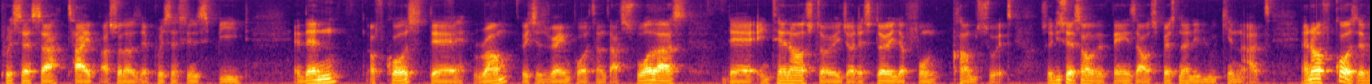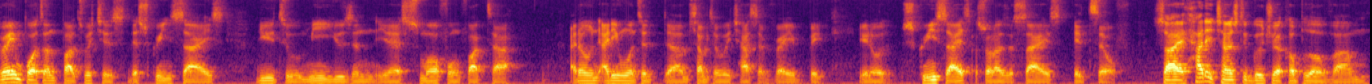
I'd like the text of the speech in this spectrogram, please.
processor type as well as the processing speed. And then, of course, the RAM, which is very important, as well as the internal storage or the storage the phone comes with. So these are some of the things I was personally looking at. And of course, a very important part, which is the screen size, due to me using you know, a small form factor. I don't, I didn't want it, um, something which has a very big, you know, screen size as well as the size itself. So I had a chance to go through a couple of um,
